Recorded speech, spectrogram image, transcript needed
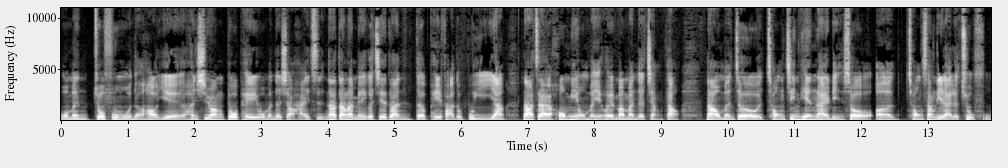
我们做父母的哈，也很希望多陪我们的小孩子，那当然每个阶段的陪法都不一样，那在后面我们也会慢慢的讲到。那我们就从今天来领受，呃，从上帝来的祝福。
